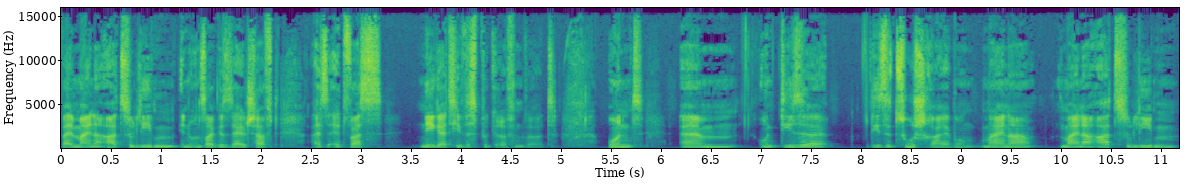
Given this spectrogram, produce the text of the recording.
weil meine Art zu lieben in unserer Gesellschaft als etwas Negatives begriffen wird. Und, ähm, und diese, diese Zuschreibung meiner, meiner Art zu lieben,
